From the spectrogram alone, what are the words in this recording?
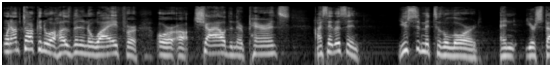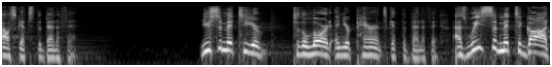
When I'm talking to a husband and a wife or, or a child and their parents, I say, listen, you submit to the Lord and your spouse gets the benefit. You submit to your, to the Lord and your parents get the benefit. As we submit to God,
